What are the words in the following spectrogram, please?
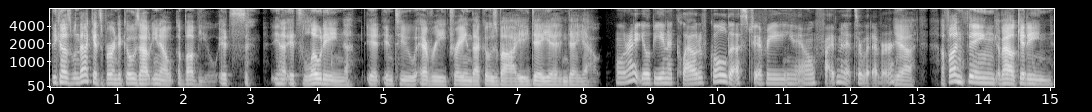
because when that gets burned, it goes out, you know, above you. It's you know, it's loading it into every train that goes by day in, day out. All right, you'll be in a cloud of coal dust every, you know, five minutes or whatever. Yeah. A fun thing about getting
